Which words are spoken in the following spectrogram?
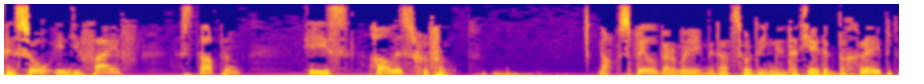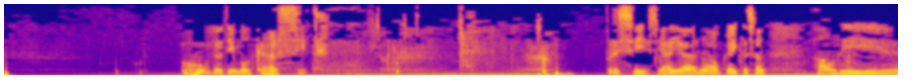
En zo in die vijf stappen is alles gevuld. Nou, speel daarmee met dat soort dingen. Dat jij dat begrijpt. Hoe dat in elkaar zit. Precies, ja, ja, nou kijk eens aan. Al die,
